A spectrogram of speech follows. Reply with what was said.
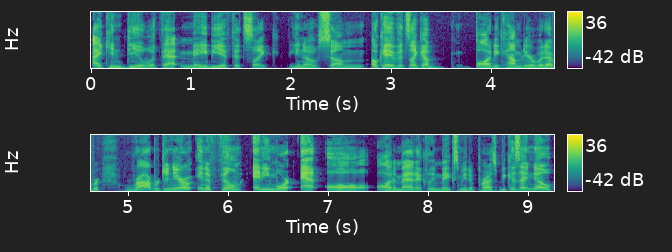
I can deal with that. Maybe if it's like you know some okay, if it's like a body comedy or whatever. Robert De Niro in a film anymore at all automatically makes me depressed because I know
